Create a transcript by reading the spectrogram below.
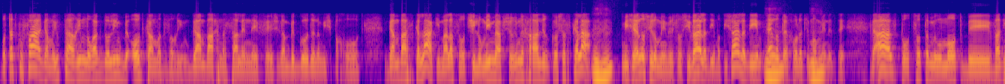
באותה תקופה גם היו פערים נורא גדולים בעוד כמה דברים, גם בהכנסה לנפש, גם בגודל המשפחות, גם בהשכלה, כי מה לעשות, שילומים מאפשרים לך לרכוש השכלה. Mm-hmm. מי שאין לו שילומים ויש לו שבעה ילדים או תשעה ילדים, mm-hmm. אין לו את היכולת לממן mm-hmm. את זה. ואז פורצות המהומות בוואדי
